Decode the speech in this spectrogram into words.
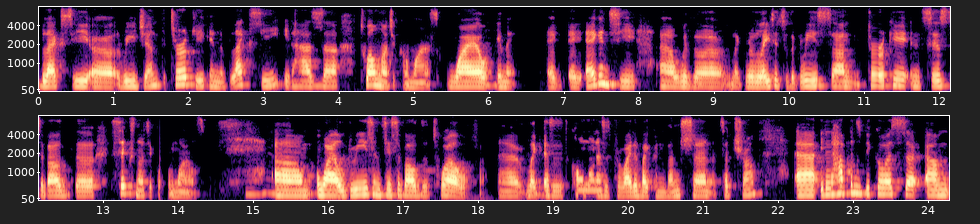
Black Sea uh, region, the Turkey in the Black Sea, it has uh, 12 nautical miles, while Mhm. in the Aegean Sea, uh, with the like related to the Greece, um, Turkey insists about the six nautical miles. Um, while Greece insists about the 12, uh, like as it's common, as it's provided by convention, etc. Uh, it happens because uh, um,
